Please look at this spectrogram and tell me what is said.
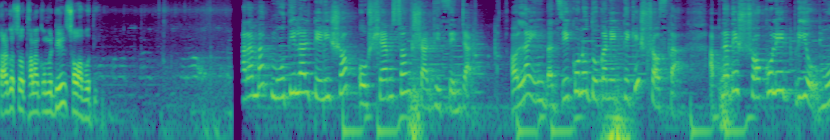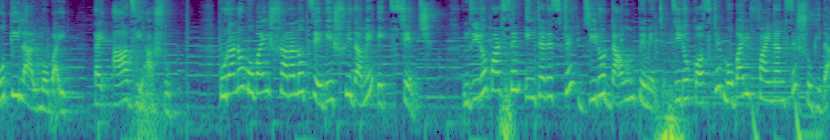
তারকেশ্বর থানা কমিটির সভাপতি। আরামবাগ মতিলাল টেলিশপ ও স্যামসাং সার্ভিস সেন্টার। অনলাইন বা যে কোনো দোকানের থেকে সস্তা। আপনাদের সকলের প্রিয় মতিলাল মোবাইল। তাই আজই আসুন। পুরানো মোবাইল সারানোর চেয়ে বেশি দামে এক্সচেঞ্জ। জিরো পার্সেন্ট ইন্টারেস্টে জিরো ডাউন পেমেন্ট জিরো কস্টে মোবাইল ফাইন্যান্সের সুবিধা।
